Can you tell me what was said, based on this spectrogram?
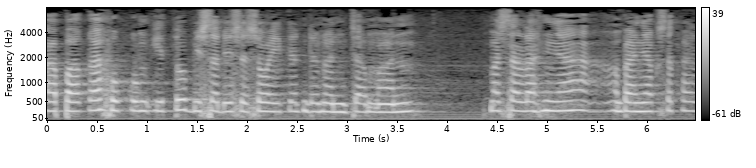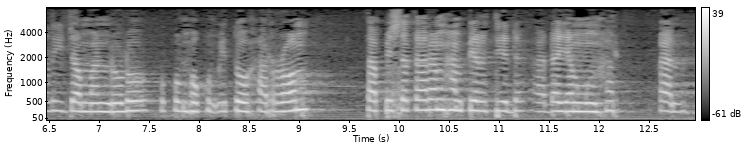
apakah hukum itu bisa disesuaikan dengan zaman? Masalahnya banyak sekali zaman dulu hukum-hukum itu haram, tapi sekarang hampir tidak ada yang mengharapkan.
